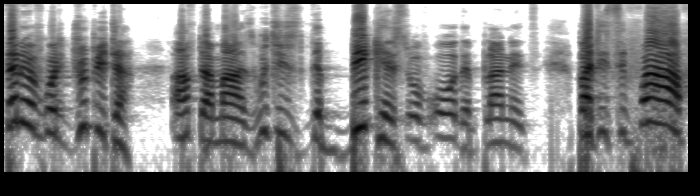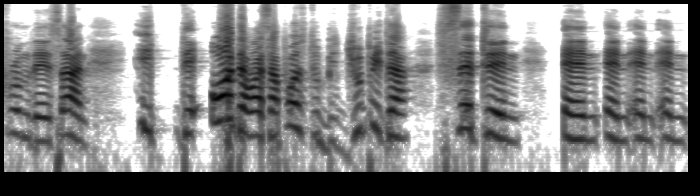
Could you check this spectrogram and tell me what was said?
Then we've got jupiter after mars which is the biggest of all the planets but it's far from the sun. It, the order was supposed to be jupiter saturn and and and and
